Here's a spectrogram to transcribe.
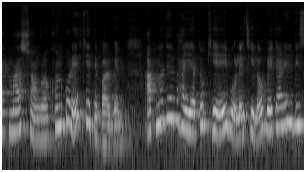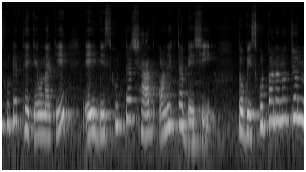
এক মাস সংরক্ষণ করে খেতে পারবেন। আপনাদের ভাইয়া তো খেয়েই বলেছিল, বেকারির বিস্কুটের থেকেও নাকি এই বিস্কুটটার স্বাদ অনেকটা বেশি। তো বিস্কুট বানানোর জন্য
